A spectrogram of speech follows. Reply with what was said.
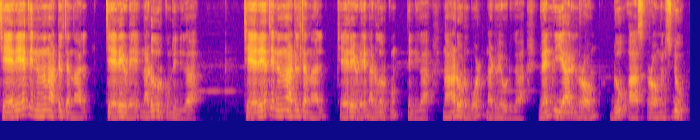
ചേരയെ തിന്നുന്ന നാട്ടിൽ ചെന്നാൽ ചേരയുടെ നടുനുറുക്കും തിന്നുക. ചേരയെ തിന്നുന്ന നാട്ടിൽ ചെന്നാൽ ചേരയുടെ നടുനുറുക്കും തിന്നുക. നാടോടുമ്പോൾ നടുവേ ഓടുക. When we are in Rome do as Romans do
